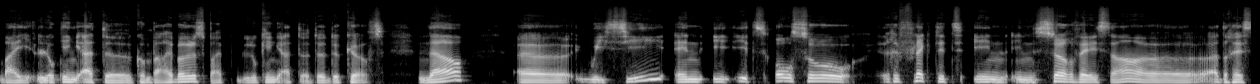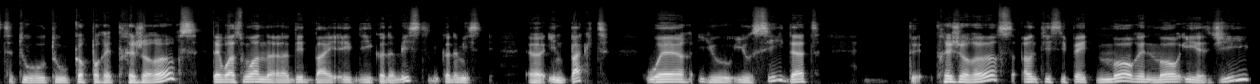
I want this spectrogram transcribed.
by looking at the comparables, by looking at the, the, the curves. Now, uh, we see, and it's also reflected in in surveys uh, addressed to to corporate treasurers. There was one uh, did by the Economist, Economist uh, Impact, where you you see that the treasurers anticipate more and more ESG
